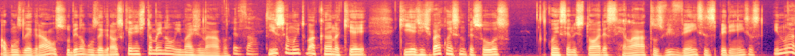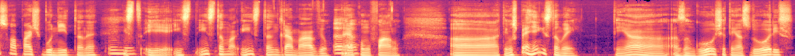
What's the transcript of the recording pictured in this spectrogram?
alguns degraus, subindo alguns degraus que a gente também não imaginava. Exato. Isso é muito bacana, que, é, que a gente vai conhecendo pessoas, conhecendo histórias, relatos, vivências, experiências. E não é só a parte bonita, né? Uhum. Inst instagramável, né? Aham. Como falam. Ah, tem os perrengues também. Tem a- as angústias, tem as dores.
